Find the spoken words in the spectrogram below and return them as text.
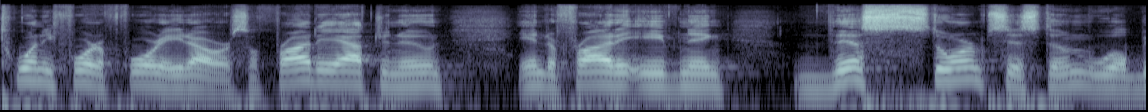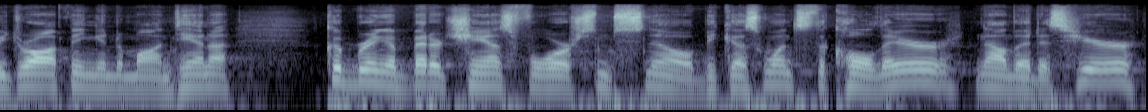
24 to 48 hours. So Friday afternoon into Friday evening, this storm system will be dropping into Montana could bring a better chance for some snow because once the cold air, now that it's here,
